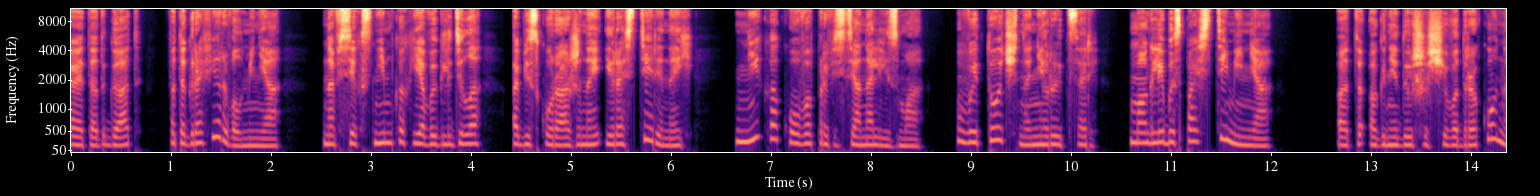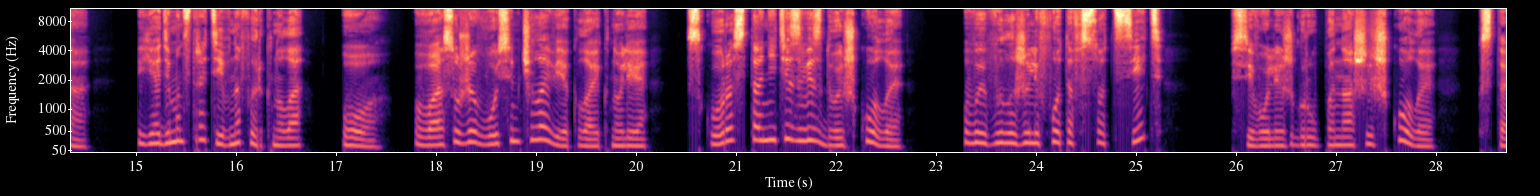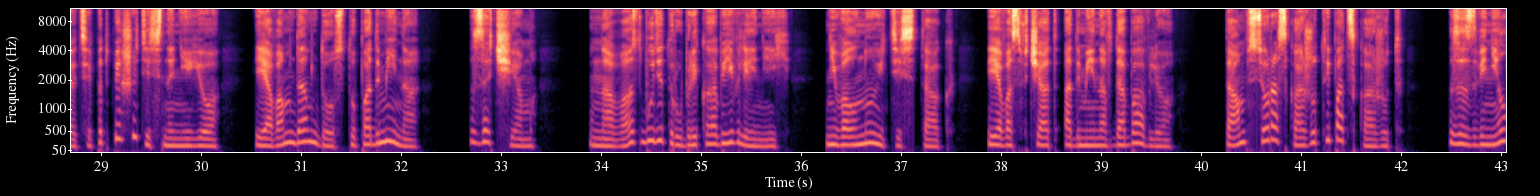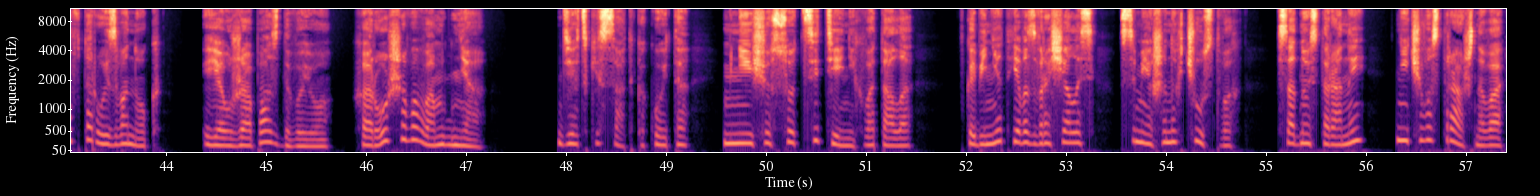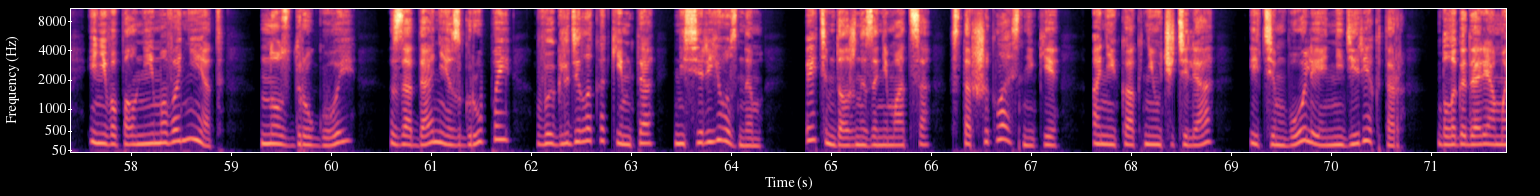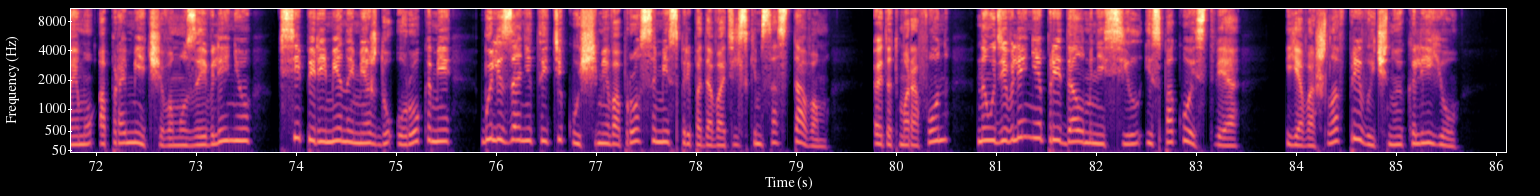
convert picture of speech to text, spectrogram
Этот гад фотографировал меня. На всех снимках я выглядела обескураженной и растерянной. Никакого профессионализма. Вы точно не рыцарь. Могли бы спасти меня. От огнедышащего дракона я демонстративно фыркнула. О, вас уже восемь человек лайкнули. Скоро станете звездой школы. Вы выложили фото в соцсеть? Всего лишь группа нашей школы. Кстати, подпишитесь на нее. Я вам дам доступ админа. Зачем? На вас будет рубрика объявлений. Не волнуйтесь так. Я вас в чат админов добавлю. Там все расскажут и подскажут. Зазвенел второй звонок. Я уже опаздываю. Хорошего вам дня. Детский сад какой-то. Мне еще соцсетей не хватало. В кабинет я возвращалась в смешанных чувствах. С одной стороны, ничего страшного и невыполнимого нет, но с другой, задание с группой выглядело каким-то несерьезным. Этим должны заниматься старшеклассники, а никак не учителя и тем более не директор. Благодаря моему опрометчивому заявлению, все перемены между уроками были заняты текущими вопросами с преподавательским составом. Этот марафон, на удивление, придал мне сил и спокойствия – я вошла в привычную колею.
